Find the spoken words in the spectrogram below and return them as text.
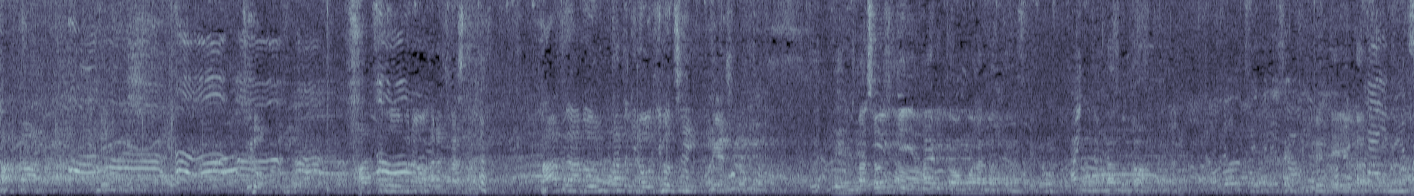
またプロ初ホームランを放ちましたまずあの打った時のお気持ちお願いしますえーまあ、正直入るとは思わなかったんですけど、あの何度か入ってくれてよかったと思います。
